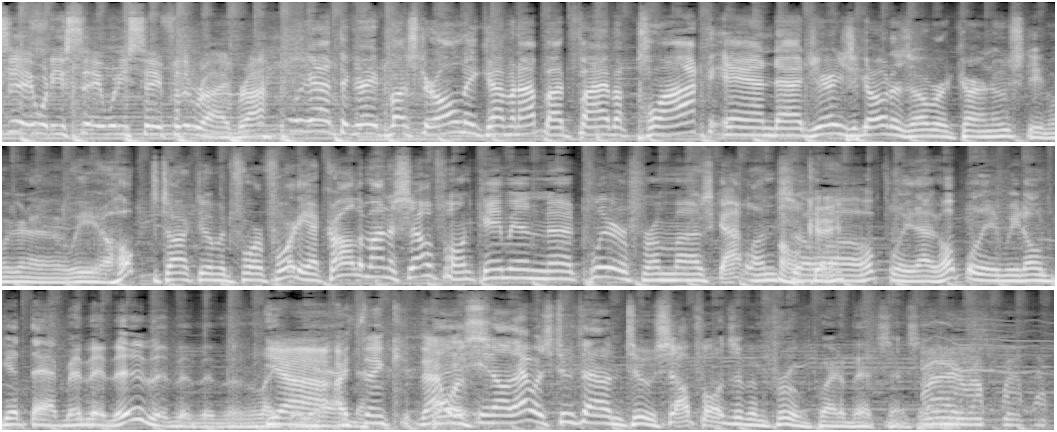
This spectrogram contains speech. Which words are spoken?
Say? What do you say? What do you say for the ride, brah? We got the great Buster Olney coming up at five o'clock, and uh, Jerry Zgoda's over at Carnoustie, and we're gonna we hope to talk to him at four forty. I called him on a cell phone, came in uh, clear from uh, Scotland, so Okay. uh, hopefully that hopefully we don't get that. Like Yeah. I think that Uh, was- you know that was two thousand two. Cell phones have improved quite a bit since then.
